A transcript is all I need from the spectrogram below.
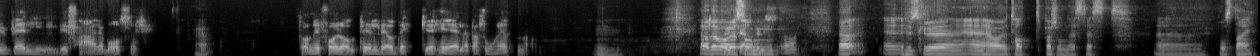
i veldig sære båser. Ja. Sånn i forhold til det å dekke hele personligheten. Da. Mm. Ja, det var jo sånn ja, Husker du, jeg har jo tatt personlighetstest eh, hos deg.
